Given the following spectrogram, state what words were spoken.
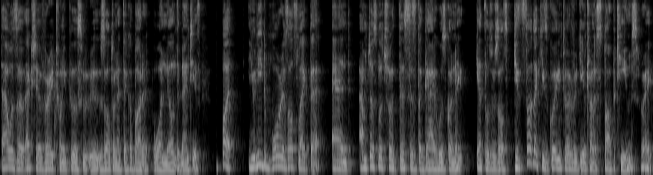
That was a, actually a very 20 pills result when I think about it. 1 0 in the 90th. But you need more results like that. And I'm just not sure this is the guy who's going to get those results. It's not like he's going into every game trying to stop teams, right?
